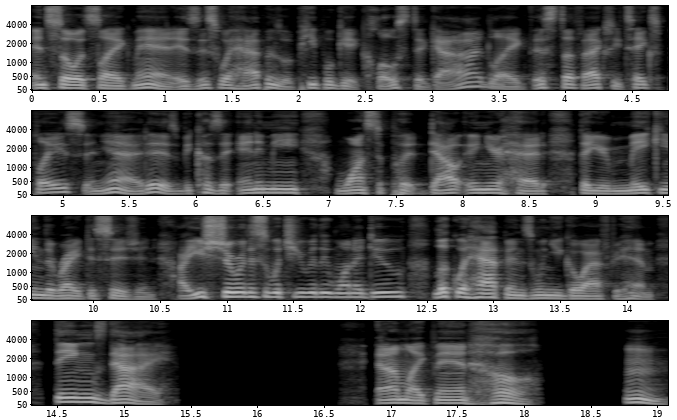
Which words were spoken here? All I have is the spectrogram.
And so it's like, man, is this what happens when people get close to God? Like this stuff actually takes place? And yeah, it is because the enemy wants to put doubt in your head that you're making the right decision. Are you sure this is what you really want to do? Look what happens when you go after him. Things die. And I'm like, man, oh, mm,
